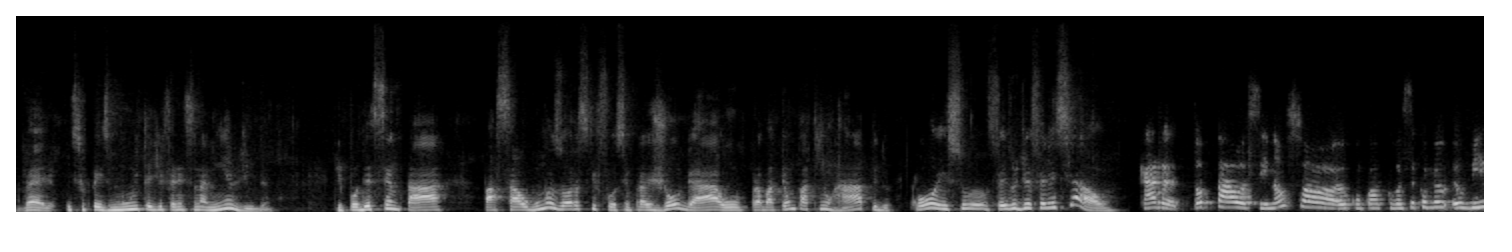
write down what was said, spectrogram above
Velho, isso fez muita diferença na minha vida. De poder sentar, passar algumas horas que fossem para jogar ou para bater um papinho rápido, pô, isso fez o diferencial. Cara, total, assim, não só eu concordo com você, como eu, eu vi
